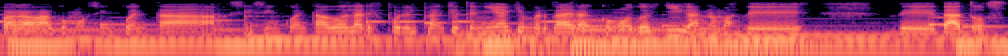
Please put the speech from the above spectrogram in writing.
pagaba como 50, sí, 50 dólares por el plan que tenía, que en verdad eran como 2 gigas nomás de, de datos,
